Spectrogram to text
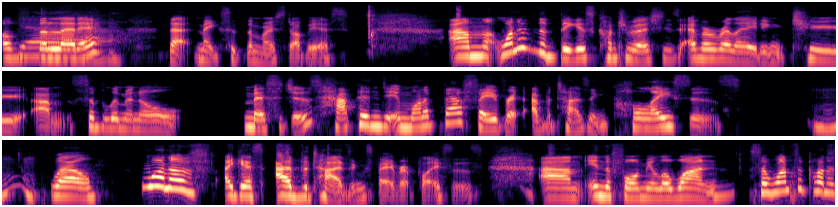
of the letter that makes it the most obvious. Um, one of the biggest controversies ever relating to um, subliminal messages happened in one of our favorite advertising places. Mm. well, one of, I guess, advertising's favorite places um, in the Formula One. So, once upon a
